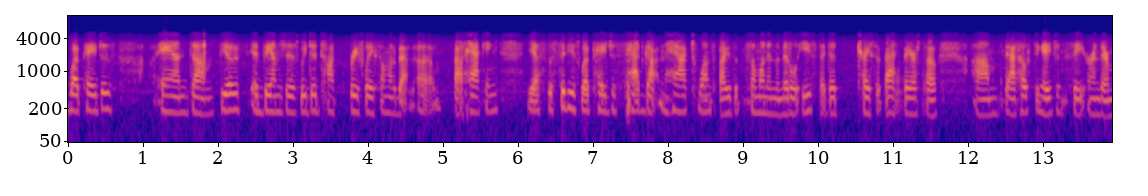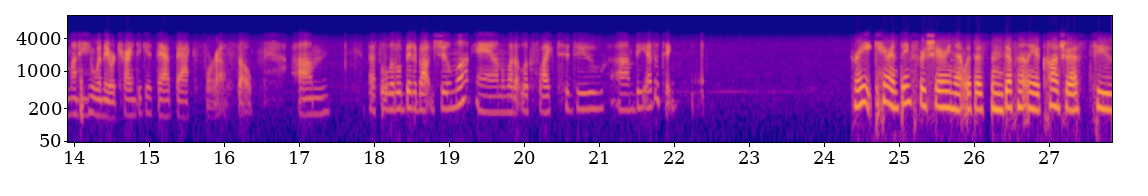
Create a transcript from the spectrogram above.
web pages and um, the other advantage is we did talk briefly someone about uh, about hacking. Yes, the city's web pages had gotten hacked once by the, someone in the Middle East. I did trace it back there, so um, that hosting agency earned their money when they were trying to get that back for us. So um, that's a little bit about Joomla and what it looks like to do um, the editing. Great. Karen, thanks for sharing that with us and definitely a contrast to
